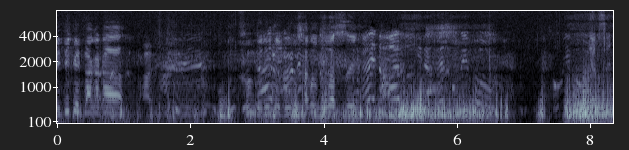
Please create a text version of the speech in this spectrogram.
এইদিকে জায়গাটা সুন্দর ছাগল খাওয়াচ্ছে দেখছেন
